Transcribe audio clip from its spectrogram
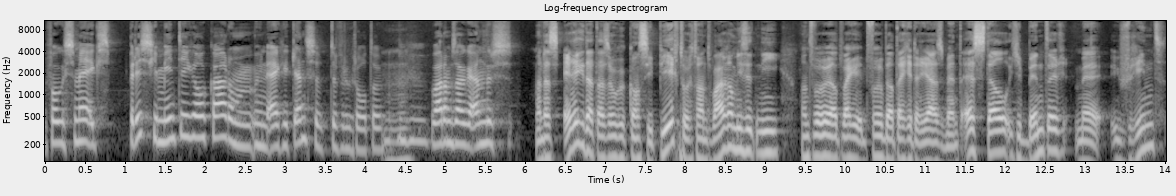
volgens mij expres gemeen tegen elkaar om hun eigen kansen te vergroten. Mhm. Waarom zou je anders... Maar dat is erg dat dat zo geconcipieerd wordt. Want waarom is het niet... Want bijvoorbeeld, het voorbeeld dat je er juist bent. Stel, je bent er met je vriend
